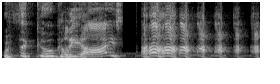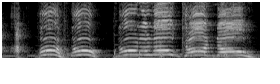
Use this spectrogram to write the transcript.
with the googly eyes. oh, no, no, no, no, God, no.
